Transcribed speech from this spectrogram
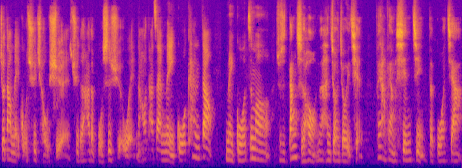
就到美国去求学，取得他的博士学位。然后他在美国看到美国这么，就是当时候那很久很久以前，非常非常先进的国家。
